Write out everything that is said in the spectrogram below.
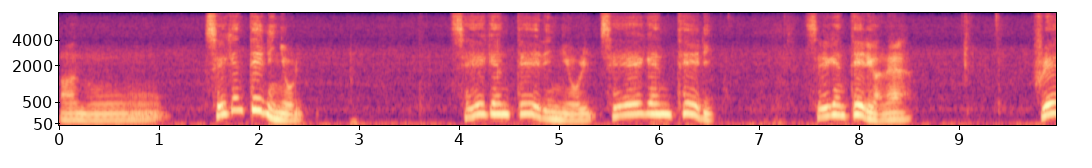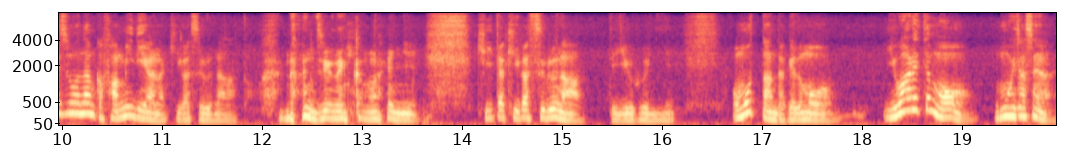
あのー制限定理により、制限定理により、制限定理、制限定理がね、フレーズはなんかファミリアな気がするなと。何十年か前に聞いた気がするなっていうふうに思ったんだけども、言われても思い出せないで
